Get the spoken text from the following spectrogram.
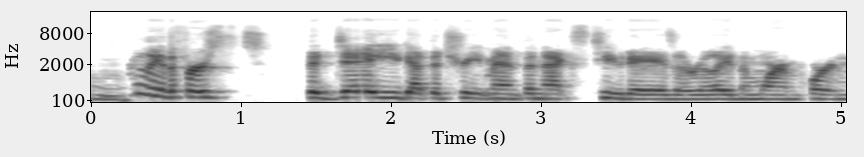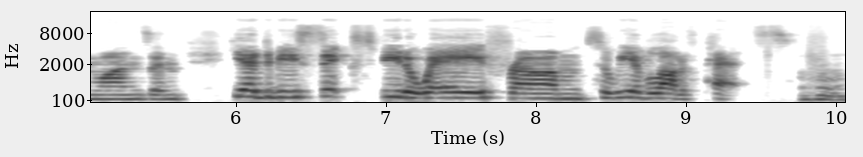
mm. really the first the day you get the treatment, the next two days are really the more important ones. And he had to be six feet away from, so we have a lot of pets. Mm-hmm.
